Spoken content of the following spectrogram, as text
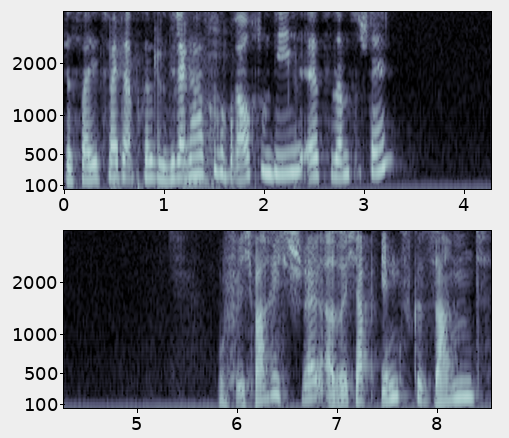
Das war die zweite ganz Wie lange hast du genau. gebraucht, um die äh, zusammenzustellen? Uff, ich war recht schnell. Also ich habe insgesamt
